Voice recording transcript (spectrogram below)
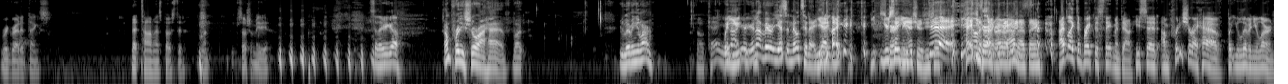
regretted things that Tom has posted on social media. So there you go. I'm pretty sure I have, but you live and you learn. Okay. You're, Wait, not, you- you're, you're not very yes and no today. Yeah, You- You, you're Skirting saying the you issues. You yeah. Hang on a second. right around that thing. I'd like to break this statement down. He said, "I'm pretty sure I have, but you live and you learn."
